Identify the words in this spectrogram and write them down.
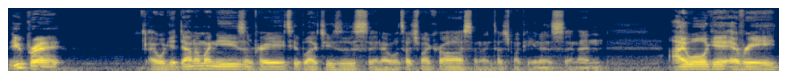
You pray. I will get down on my knees and pray to Black Jesus, and I will touch my cross, and then touch my penis, and then I will get every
